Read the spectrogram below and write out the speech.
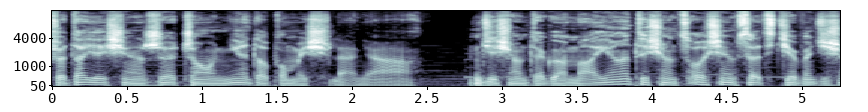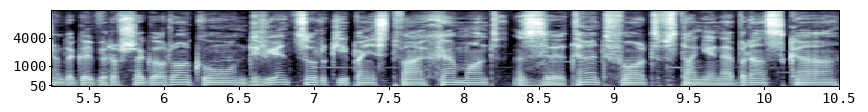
wydaje się rzeczą nie do pomyślenia. 10 maja 1891 roku dwie córki państwa Hammond z Tedford w stanie Nebraska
